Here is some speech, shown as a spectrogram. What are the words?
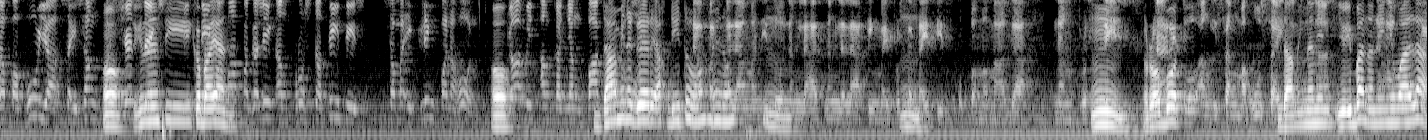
na pabuya sa isang Oh, tingnan nyo si Kabayan. mapapagaling ang prostatitis sa maikling panahon Oh. gamit ang kanyang Ang dami nagre-react dito. Oh. Ayun, oh. malaman ito Mm. ng lahat ng lalaking may prostatitis o pamamaga ng Mm, prostate. robot. Narito ang isang mahusay daming nanin yung iba naniniwala.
